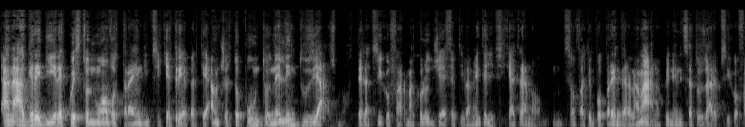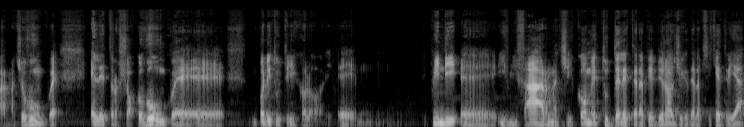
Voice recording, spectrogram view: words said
aggredire questo nuovo trend in psichiatria, perché a un certo punto nell'entusiasmo della psicofarmacologia effettivamente gli psichiatri hanno, si sono fatti un po' prendere la mano, quindi hanno iniziato a usare psicofarmaci ovunque, elettroshock ovunque, eh, un po' di tutti i colori. E, quindi eh, i, i, farmaci, come tutte le terapie biologiche della psichiatria,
